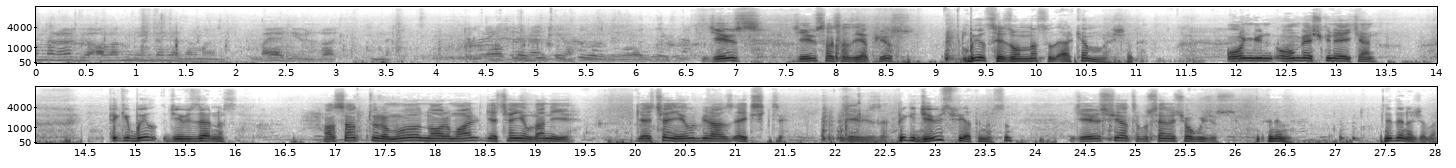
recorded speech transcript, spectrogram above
Onlar her bir alanın yeniden yazarım abi. Bayağı ceviz var içinde. Ceviz, ceviz hasadı yapıyoruz. Bu yıl sezon nasıl? Erken mi başladı? 10 gün, 15 gün eyken. Peki bu yıl cevizler nasıl? Hasat durumu normal, geçen yıldan iyi. Geçen yıl biraz eksikti cevizler. Peki ceviz fiyatı nasıl? Ceviz fiyatı bu sene çok ucuz. Öyle mi? Neden acaba?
